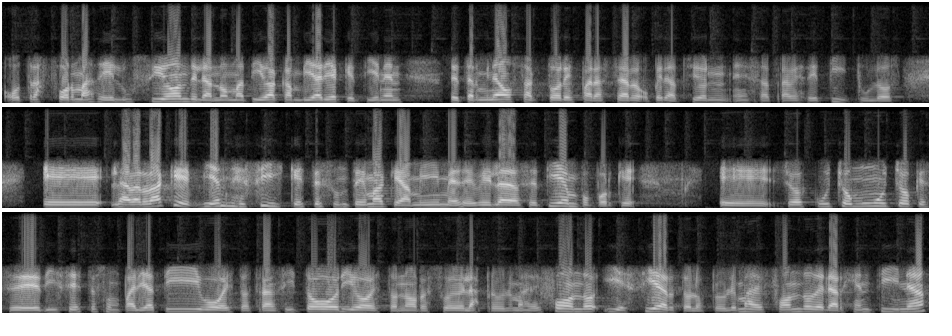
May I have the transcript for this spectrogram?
otras formas de ilusión de la normativa cambiaria que tienen determinados actores para hacer operaciones a través de títulos. Eh, la verdad que bien decís que este es un tema que a mí me devela de hace tiempo porque eh, yo escucho mucho que se dice esto es un paliativo, esto es transitorio, esto no resuelve los problemas de fondo, y es cierto, los problemas de fondo de la Argentina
